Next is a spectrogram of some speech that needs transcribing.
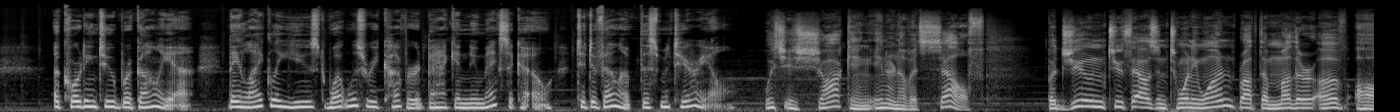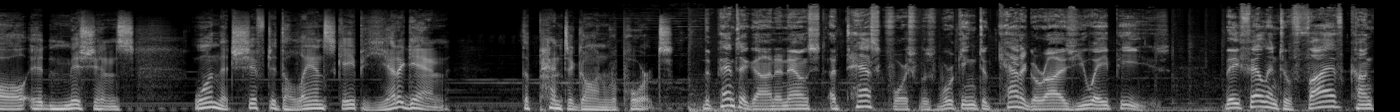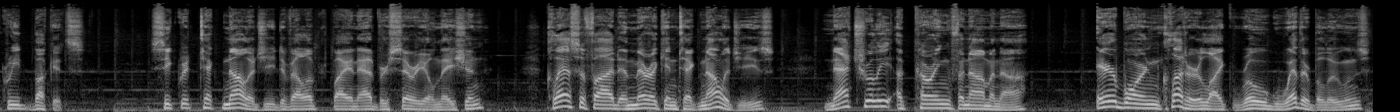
According to Bragalia, they likely used what was recovered back in New Mexico to develop this material. Which is shocking in and of itself. But June 2021 brought the mother of all admissions, one that shifted the landscape yet again the Pentagon report. The Pentagon announced a task force was working to categorize UAPs. They fell into five concrete buckets secret technology developed by an adversarial nation, classified American technologies, naturally occurring phenomena, airborne clutter like rogue weather balloons,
